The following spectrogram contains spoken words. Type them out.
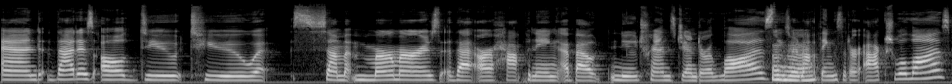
and that is all due to some murmurs that are happening about new transgender laws. These are not things that are actual laws,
